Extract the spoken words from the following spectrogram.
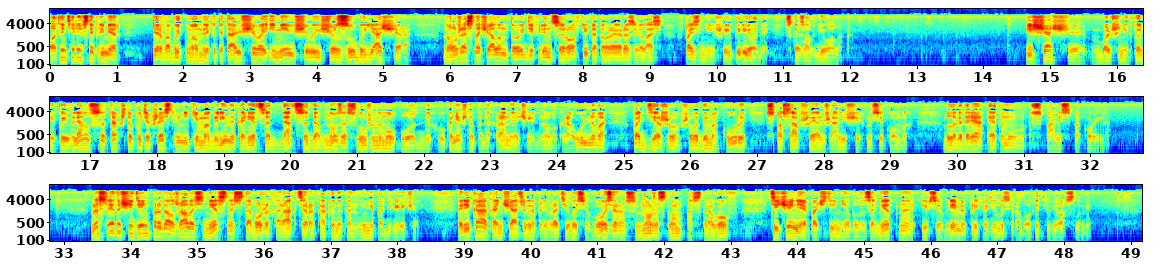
Вот интересный пример первобытного млекопитающего, имеющего еще зубы ящера, но уже с началом той дифференцировки, которая развелась в позднейшие периоды, сказал геолог. И чаще больше никто не появлялся, так что путешественники могли, наконец, отдаться давно заслуженному отдыху, конечно, под охраной очередного караульного, поддерживавшего дымокуры, спасавшие от жалящих насекомых. Благодаря этому спали спокойно. На следующий день продолжалась местность того же характера, как и накануне под вечер. Река окончательно превратилась в озеро с множеством островов, течения почти не было заметно, и все время приходилось работать веслами.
